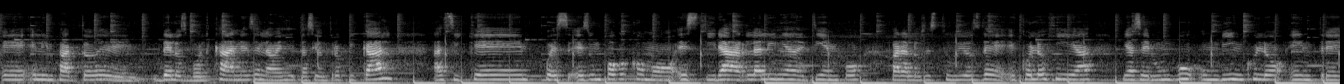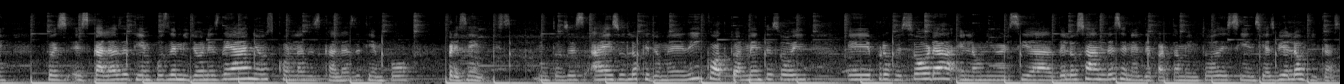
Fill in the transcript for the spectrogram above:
eh, el impacto de, los volcanes en la vegetación tropical, así que pues es un poco como estirar la línea de tiempo para los estudios de ecología y hacer un, un vínculo entre pues escalas de tiempos de millones de años con las escalas de tiempo presentes. Entonces a eso es lo que yo me dedico. Actualmente soy eh, profesora en la Universidad de los Andes en el Departamento de Ciencias Biológicas.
